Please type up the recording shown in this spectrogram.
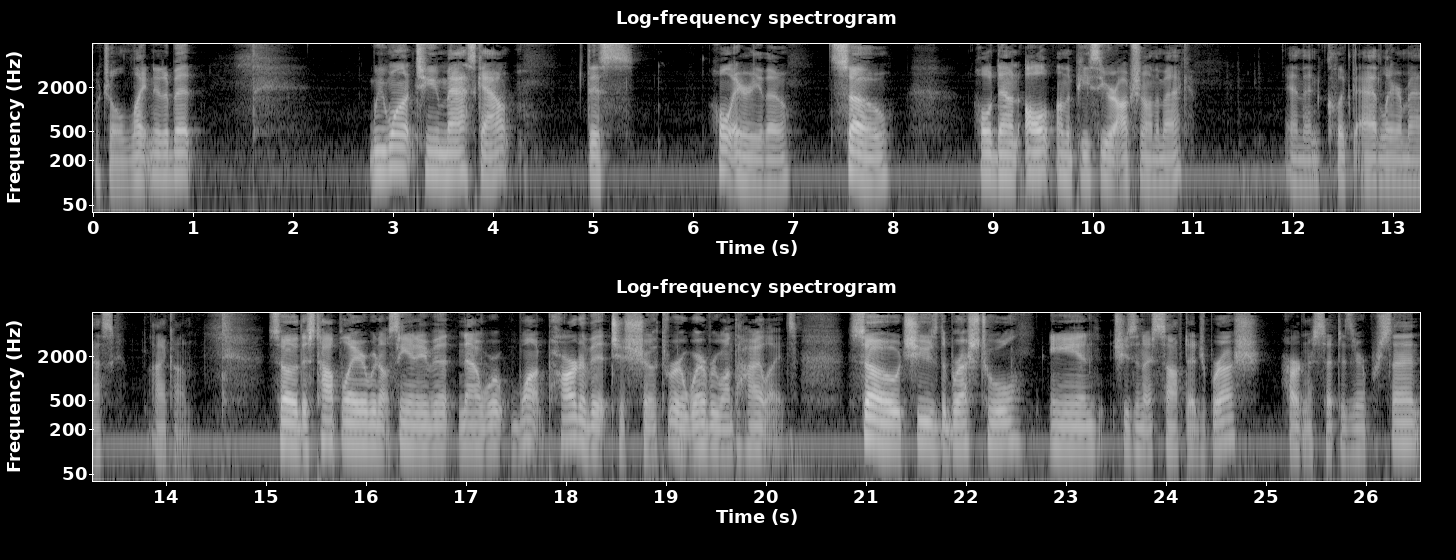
which will lighten it a bit. We want to mask out this whole area though. So hold down Alt on the PC or Option on the Mac, and then click the Add Layer Mask icon. So this top layer, we don't see any of it. Now we want part of it to show through wherever we want the highlights. So choose the brush tool and choose a nice soft edge brush. Hardness set to 0%.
